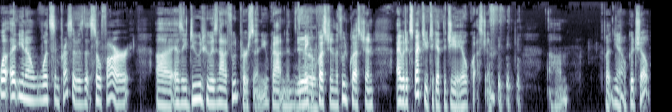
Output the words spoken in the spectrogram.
Well, uh, you know, what's impressive is that so far, uh, as a dude who is not a food person, you've gotten the Yeah. makeup question and the food question. I would expect you to get the GAO question. um, but, you know, good show.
